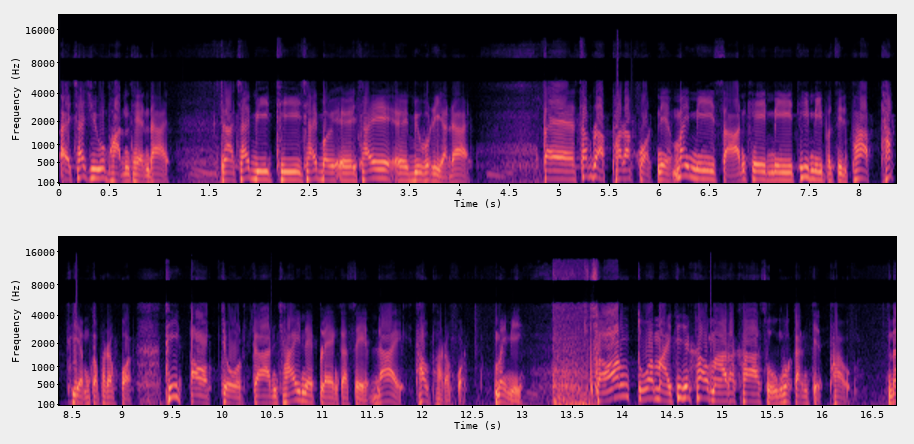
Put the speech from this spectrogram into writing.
ไอ้ยใช้ชีวพันธุ์แทนได้นะใช้บีทีใช้ไบเอ่อใช้บิวเรียได้ แต่สำหรับพาราควดเนี่ยไม่มีสารเคมีที่มีประสิทธิภาพทัดเทียมกับพาราควดที่ตอบโจทย์การใช้ในแปลงเกษตรได้เท่าพาราควดไม่มีสองตัวใหม่ที่จะเข้ามาราคาสูงกว่ากันเจ็ดเท่า ใน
